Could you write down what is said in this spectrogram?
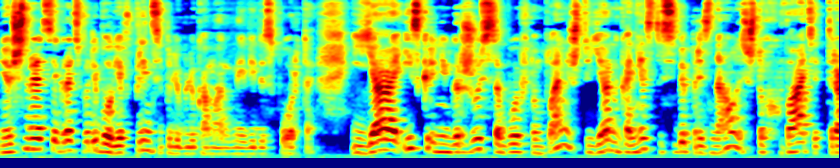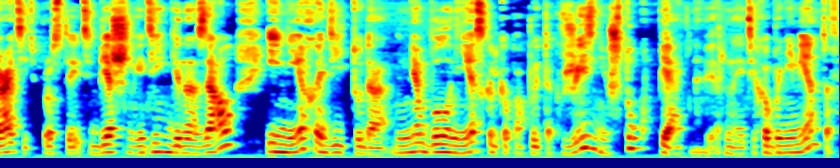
Мне очень нравится играть в волейбол. Я, в принципе, люблю командные виды спорта. И я искренне горжусь собой в том плане, что я наконец-то себе призналась, что хватит тратить просто эти бешеные деньги на зал и не ходить туда. У меня было несколько попыток в жизни, штук 5, наверное, этих абонементов,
